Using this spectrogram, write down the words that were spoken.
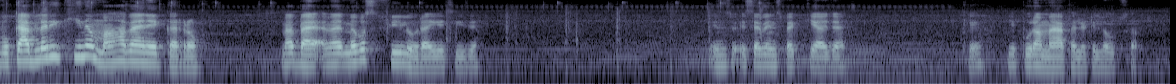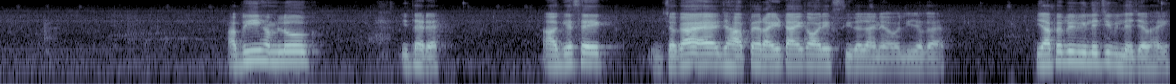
वोकेबलरी की ना महाबैन एक कर रहा हूँ। मैं, मैं मेरे को फील हो रहा है ये चीज़ें। इसे भी इंस्पेक्ट किया जाए। ओके ये पूरा मैप है लिटिल होप्स का अभी हम लोग इधर है। आगे से एक जगह है जहाँ पे राइट आएगा और एक सीधा जाने वाली जगह है। यहाँ पे भी विलेज ही विलेज है भाई।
